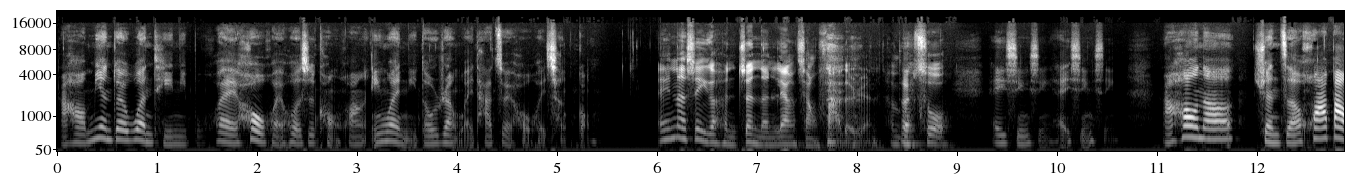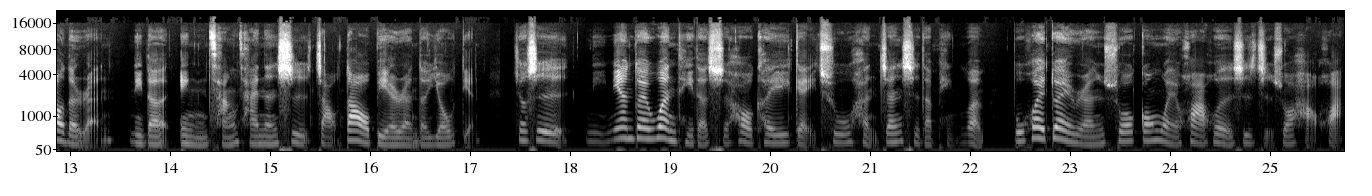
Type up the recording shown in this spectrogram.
然后面对问题，你不会后悔或者是恐慌，因为你都认为他最后会成功。诶，那是一个很正能量想法的人，很不错。黑猩猩，黑猩猩。然后呢，选择花豹的人，你的隐藏才能是找到别人的优点。就是你面对问题的时候，可以给出很真实的评论，不会对人说恭维话，或者是只说好话。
